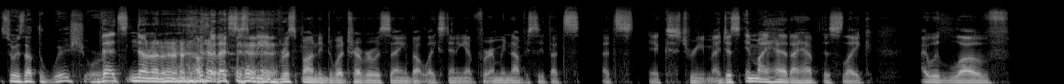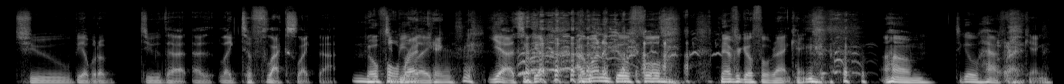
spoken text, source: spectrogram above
so is that the wish or that's no, no, no, no, no, no. That's just me responding to what Trevor was saying about like standing up for. I mean, obviously, that's that's extreme. I just in my head, I have this like, I would love to be able to do that, uh, like to flex like that. Go full rat like- king. Yeah, to go. I want to go full. never go full Rat King. Um, to go half Rat King.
